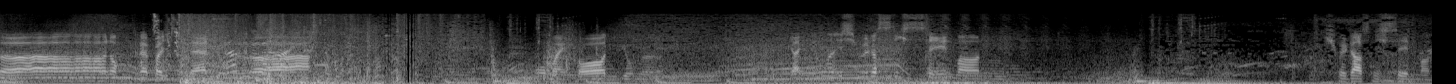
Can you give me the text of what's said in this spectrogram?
Ah, noch ein Treffer, ich bin dead. Ah. Oh mein Gott, Junge. Ja, Junge, ich will das nicht sehen, Mann. Ich will das nicht sehen, Mann.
